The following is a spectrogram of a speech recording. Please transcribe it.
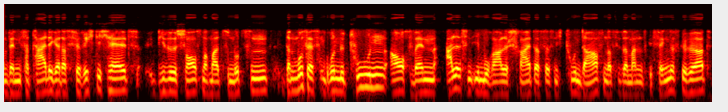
Und wenn ein Verteidiger das für richtig hält, diese Chance nochmal zu nutzen, dann muss er es im Grunde tun, auch wenn alles in ihm moralisch schreit, dass er es nicht tun darf und dass dieser Mann ins Gefängnis gehört.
